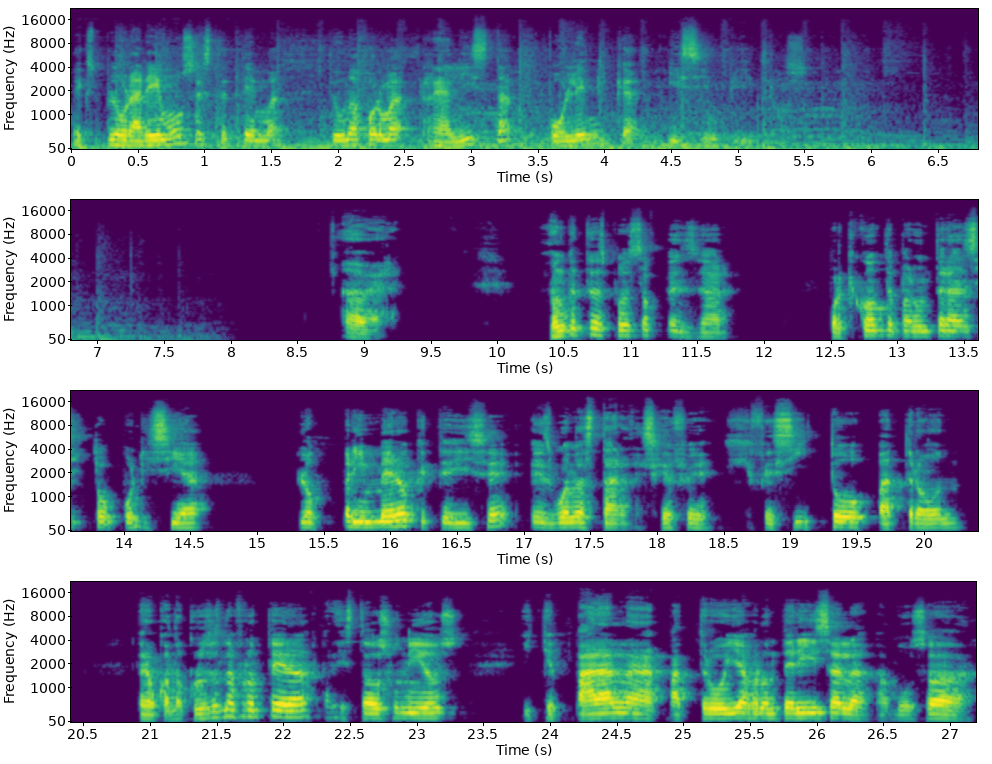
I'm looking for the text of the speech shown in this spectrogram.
exploraremos este tema de una forma realista, polémica y sin filtros. A ver, ¿nunca te has puesto a pensar porque cuando te para un tránsito policía, lo primero que te dice es buenas tardes, jefe, jefecito, patrón. Pero cuando cruzas la frontera para Estados Unidos y te para la patrulla fronteriza, la famosa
